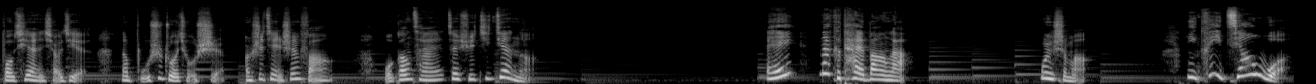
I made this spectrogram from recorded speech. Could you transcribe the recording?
抱歉，小姐，那不是桌球室，而是健身房。我刚才在学击剑呢。哎，那可太棒了！为什么？你可以教我，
